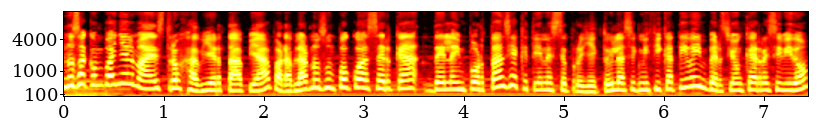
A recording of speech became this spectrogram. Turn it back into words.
Nos acompaña el maestro Javier Tapia para hablarnos un poco acerca de la importancia que tiene este proyecto y la significativa inversión que ha recibido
